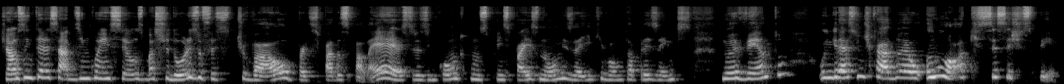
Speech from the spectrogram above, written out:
Já os interessados em conhecer os bastidores do festival, participar das palestras, encontro com os principais nomes aí que vão estar presentes no evento, o ingresso indicado é o Unlock CCXP.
